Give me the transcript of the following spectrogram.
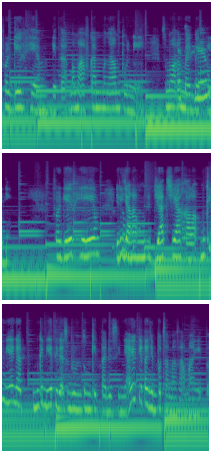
Forgive him gitu. Memaafkan mengampuni. Semua akan baik-baik aja. Forgive him. Jadi oh. jangan judge ya kalau mungkin dia nggak mungkin dia tidak seberuntung kita di sini. Ayo kita jemput sama-sama gitu.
